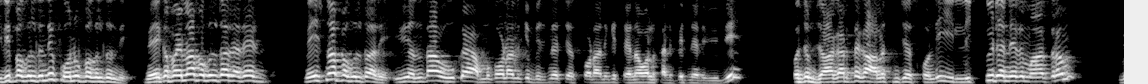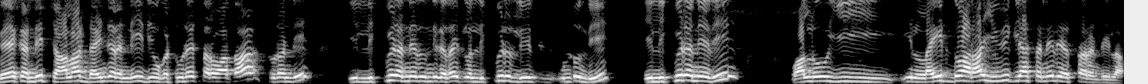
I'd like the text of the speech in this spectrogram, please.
ఇది పగులుతుంది ఫోను పగులుతుంది. వేకపోయినా పగులుతుంది అదే వేసినా పగులుతుంది. ఇవి అంతా ఊకే అమ్ముకోవడానికి బిజినెస్ చేసుకోవడానికి చైనా వాళ్ళు కనిపెట్టినవి ఇవి. కొంచెం జాగ్రత్తగా ఆలోచన చేసుకోండి. ఈ లిక్విడ్ అనేది మాత్రం వేకండి చాలా డేంజర్ అండి. ఇది ఒక టూ డేస్ తర్వాత చూడండి. ఈ లిక్విడ్ అనేది ఉంది కదా ఇట్లా లిక్విడ్ ఉంటుంది. ఈ లిక్విడ్ అనేది వాళ్ళు ఈ ఈ లైట్ ద్వారా యువి గ్లాస్ అనేది వేస్తారండి ఇలా.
